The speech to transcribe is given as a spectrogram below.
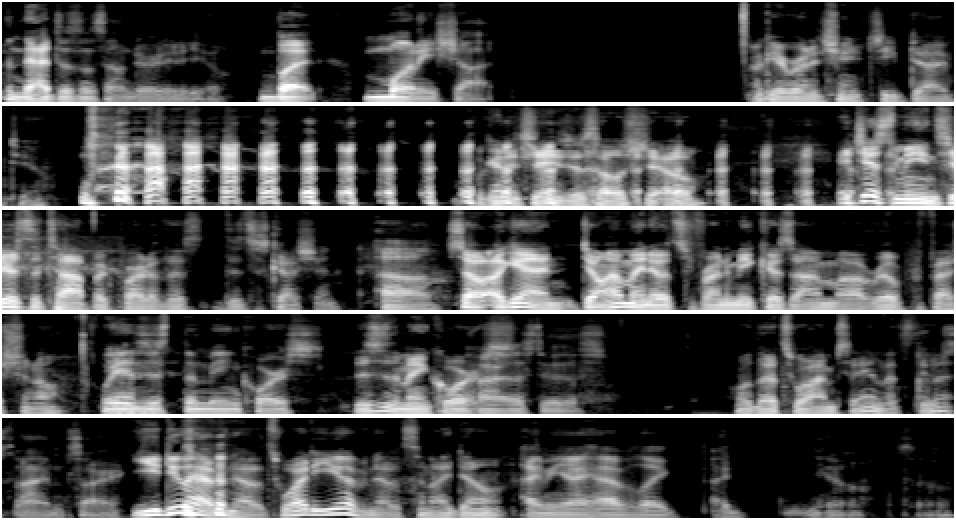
And that doesn't sound dirty to you, but money shot. Okay, we're gonna change deep dive too. we're gonna change this whole show. It just means here's the topic part of this the discussion. Oh, So again, don't have my notes in front of me because I'm a real professional. wait, is this the main course? this is the main course? All right, let's do this. well, that's why I'm saying let's do I'm, it. I'm sorry. You do have notes. Why do you have notes and I don't? I mean, I have like, I, you know, so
